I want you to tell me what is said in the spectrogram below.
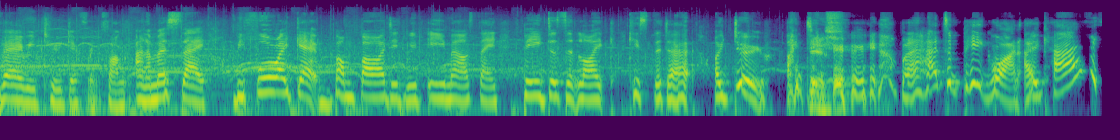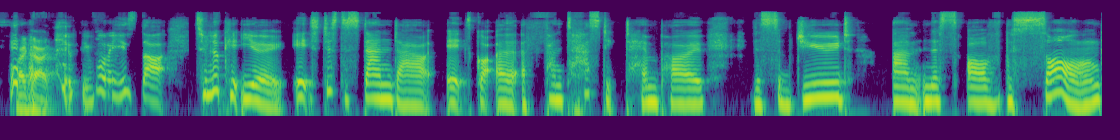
very two different songs. And I must say, before I get bombarded with emails saying Bee doesn't like Kiss the Dirt, I do. I do. Yes. but I had to pick one, okay? Okay. before you start. To look at you, it's just a standout. It's got a, a fantastic tempo, the subdued umness of the song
